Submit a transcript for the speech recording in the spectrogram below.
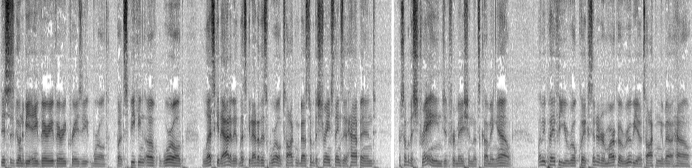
This is going to be a very, very crazy world. But speaking of world, let's get out of it. Let's get out of this world talking about some of the strange things that happened or some of the strange information that's coming out. Let me play for you real quick Senator Marco Rubio talking about how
